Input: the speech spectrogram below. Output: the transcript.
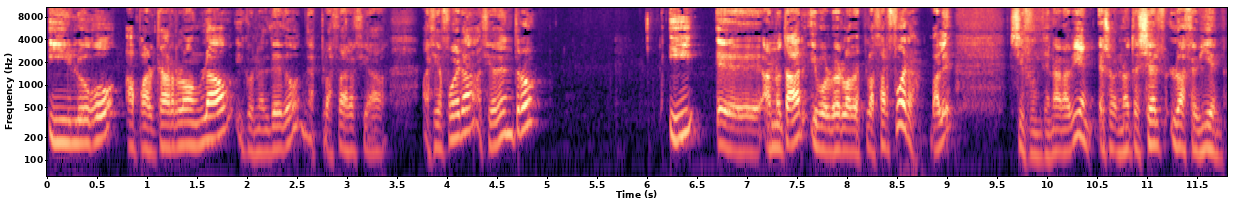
y luego aparcarlo a un lado y con el dedo desplazar hacia, hacia afuera, hacia adentro y eh, anotar y volverlo a desplazar fuera, ¿vale? Si funcionara bien. Eso el Note Shelf lo hace bien.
